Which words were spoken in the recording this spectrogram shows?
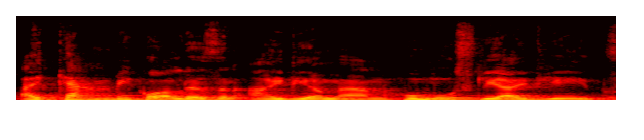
I can be called as an idea man who mostly ideates.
